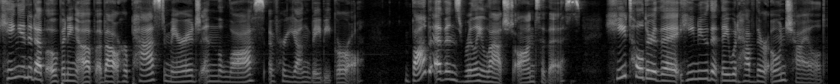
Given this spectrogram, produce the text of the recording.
King ended up opening up about her past marriage and the loss of her young baby girl. Bob Evans really latched on to this. He told her that he knew that they would have their own child,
